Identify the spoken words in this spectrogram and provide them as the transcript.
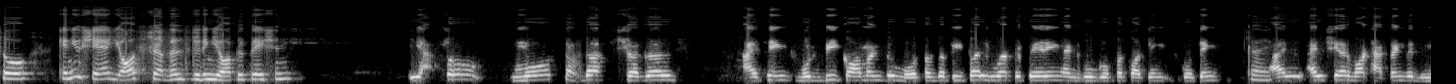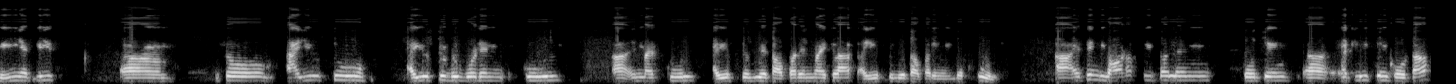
So, can you share your struggles during your preparation? Yeah. So most of the struggles I think would be common to most of the people who are preparing and who go for coaching. Coaching. Correct. I'll I'll share what happened with me at least. Um, so I used to I used to do good in school. Uh, in my school, I used to be a topper in my class. I used to be a topper in the school. Uh, I think a lot of people in coaching, uh, at least in Kota,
